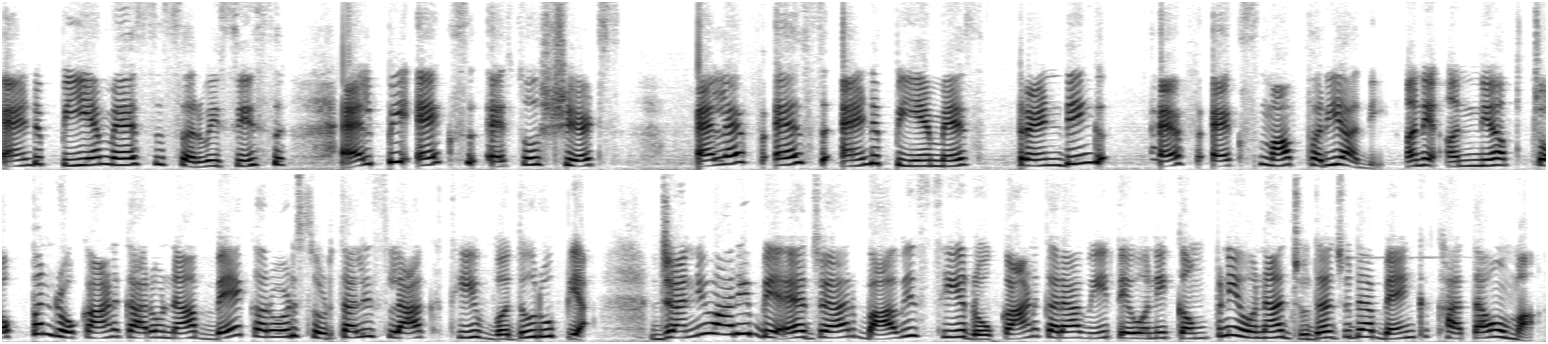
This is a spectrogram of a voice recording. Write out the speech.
and PMS services LPX associates LFS and PMS trending એફએક્સમાં ફરિયાદી અને અન્ય ચોપ્પન રોકાણકારોના બે કરોડ સુડતાલીસ લાખથી વધુ રૂપિયા જાન્યુઆરી બે હજાર બાવીસથી રોકાણ કરાવી તેઓની કંપનીઓના જુદા જુદા બેંક ખાતાઓમાં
